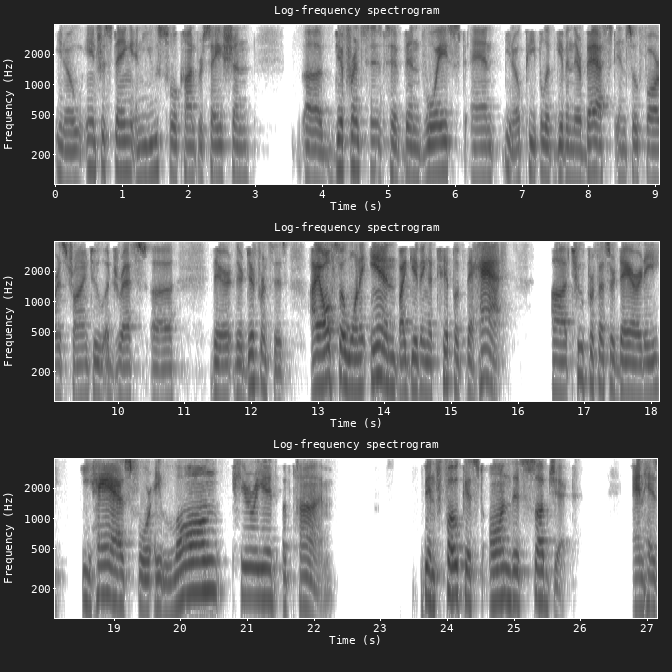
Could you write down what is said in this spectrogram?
you know interesting and useful conversation. Uh, differences have been voiced, and you know people have given their best insofar as trying to address uh, their their differences. I also want to end by giving a tip of the hat uh, to Professor Darity. He has, for a long period of time, been focused on this subject and has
